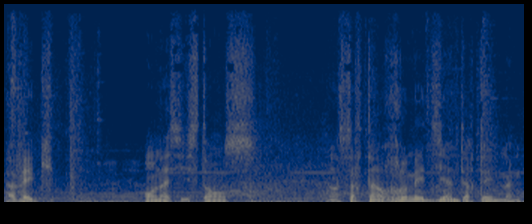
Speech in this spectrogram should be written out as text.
Avec, en assistance, un certain Remedy Entertainment.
